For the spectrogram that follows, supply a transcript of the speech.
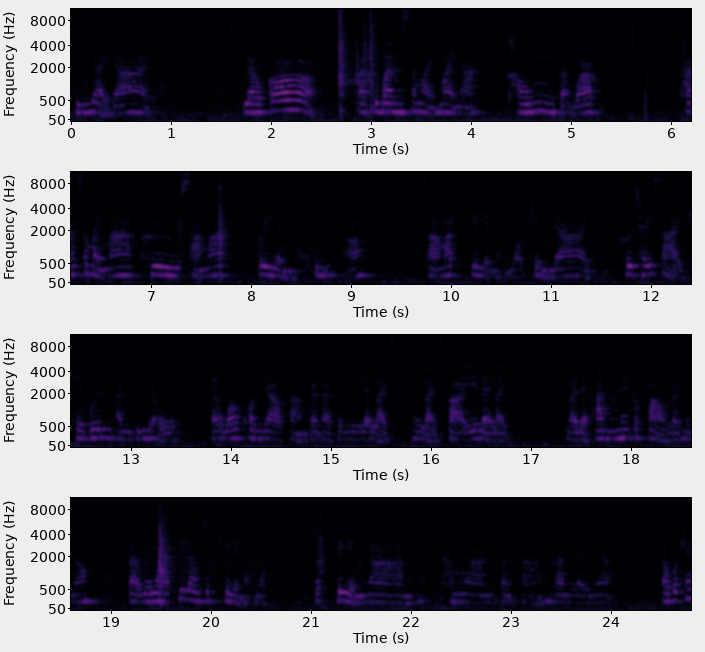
ชิ้นใหญ่ได้ แล้วก็ปัจจุบันสมัยใหม่นะ เขามีแบบว่าทันสมัยมากคือสามารถเปลี่ยนหัวสามารถเปลี่ยนหัวเข็มได้ คือใช้สายเคเบิลอันเดียว แต่ว่าความยาวต่างกันอาจจะมีหลายๆหลายๆไซส์หลายๆหลายๆอันในกระเป๋าอะไรนี้เนาะแต่เวลาที่เราจะเปลี่ยนหัวจะเปลี่ยนงานทำงานต่างๆกันอะไรเงี้ยเราก็แค่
